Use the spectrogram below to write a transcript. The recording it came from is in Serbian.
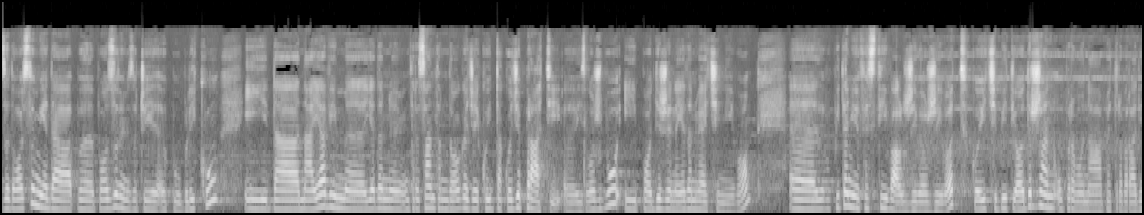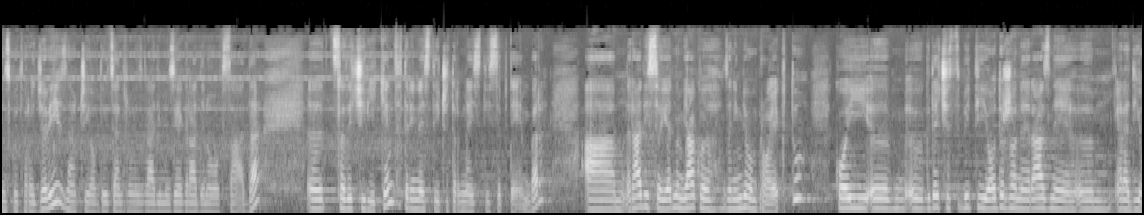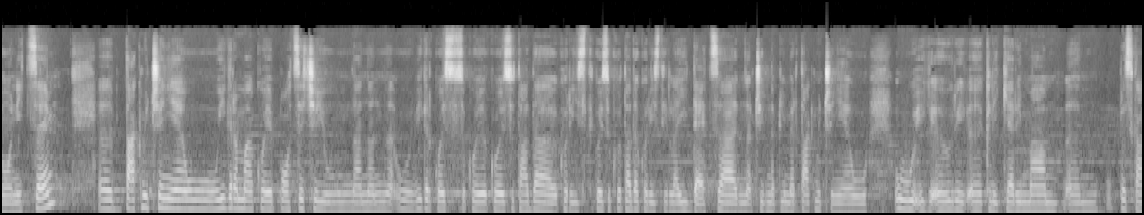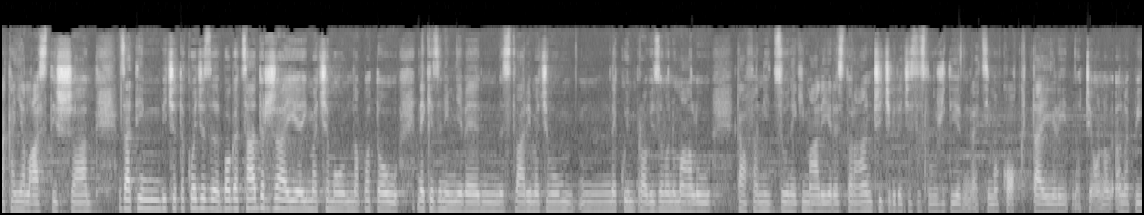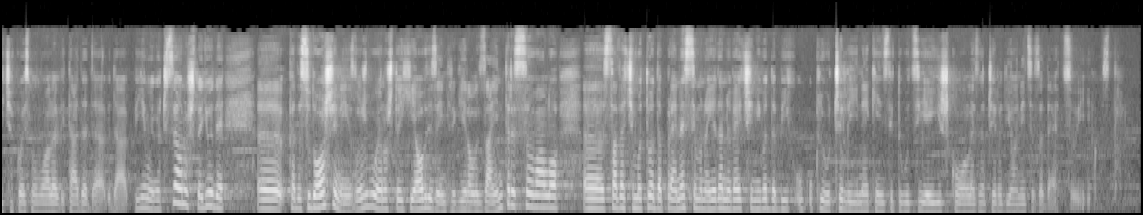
Zadovoljstvo mi je da e, pozovem znači, publiku i da najavim e, jedan interesantan događaj koji takođe prati e, izložbu i podiže na jedan veći nivo. U pitanju je festival Živeo život koji će biti održan upravo na Petrovaradinskoj tvrđavi, znači ovde u centralnoj zgradi Muzeja grada Novog Sada, sledeći vikend, 13. i 14. septembar, a radi se o jednom jako zanimljivom projektu koji, gde će biti održane razne radionice, takmičenje u igrama koje podsjećaju na, na, na u igre koje su, koje, koje su tada koristi, koje su tada koristila i deca, znači, na primjer, takmičenje u, u igri klikerima, preskakanje lastiša, zatim biće takođe za bogat sadržaj, imaćemo na platovu neke zanimljive stvari, imaćemo neku improvizovanu malu kafanicu, neki mali restorančić gde će se služiti recimo kokta ili znači ono, ona pića koje smo voleli tada da, da pijemo. Znači sve ono što je ljude, e, kada su došli na izložbu, ono što ih je ovde zaintrigiralo, zainteresovalo, e, sada ćemo to da prenesemo na jedan veći nivo da bi ih uključili i neke institucije i škole, znači radionice za decu i ostalo.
